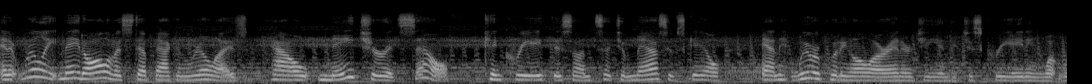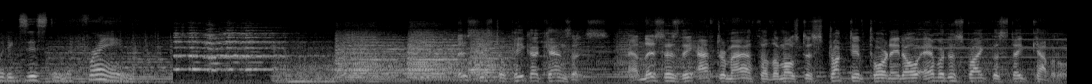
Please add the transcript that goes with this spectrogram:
And it really made all of us step back and realize how nature itself can create this on such a massive scale. And we were putting all our energy into just creating what would exist in the frame. This is Topeka, Kansas, and this is the aftermath of the most destructive tornado ever to strike the state capital.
